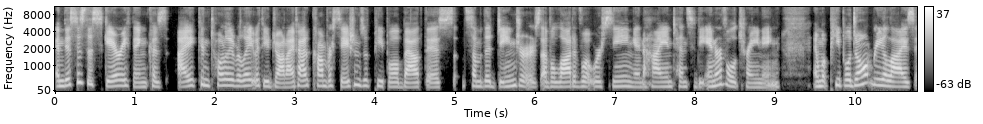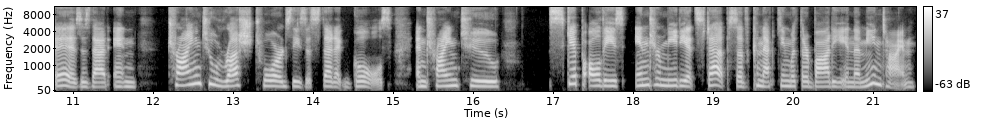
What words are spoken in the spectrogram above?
and this is the scary thing because I can totally relate with you, John. I've had conversations with people about this, some of the dangers of a lot of what we're seeing in high intensity interval training. And what people don't realize is, is that in trying to rush towards these aesthetic goals and trying to skip all these intermediate steps of connecting with their body in the meantime,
